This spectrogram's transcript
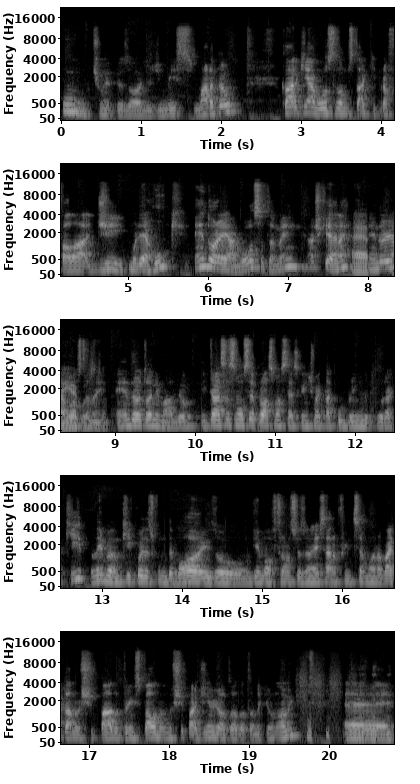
último episódio de Miss Marvel. Claro que em agosto vamos estar aqui para falar de Mulher Hulk. Endor é em agosto também? Acho que é, né? É, Endor é em agosto, agosto, também. Endor eu tô animado, viu? Então essas vão ser próximas séries que a gente vai estar cobrindo por aqui. Lembrando que coisas como The Boys ou Game of Thrones, se os anéis no fim de semana, vai estar no chipado principal, não no chipadinho, já tô adotando aqui o nome. É,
